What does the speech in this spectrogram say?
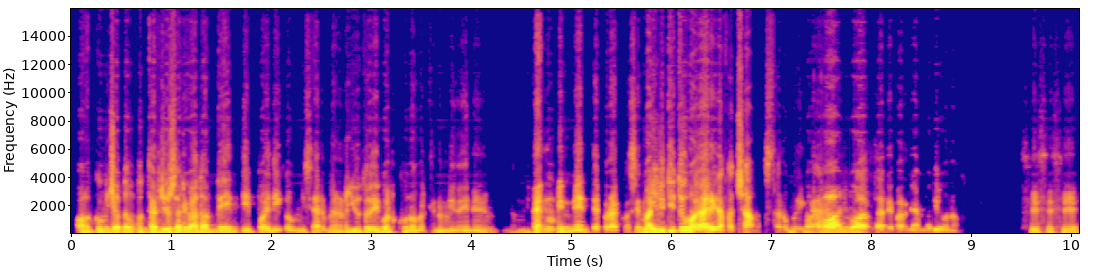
ho cominciato a buttare giù, sono arrivato a 20 e poi dico mi serve un aiuto di qualcuno perché non mi, viene, non mi vengono in mente, però ecco, se mi aiuti tu magari la facciamo, sta rubrica. Eh, ogni volta ne parliamo di uno. Sì, sì, sì.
